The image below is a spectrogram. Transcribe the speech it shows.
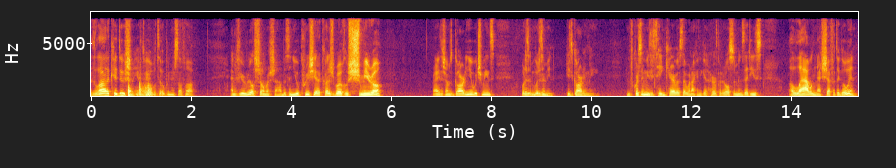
There's a lot of kedusha. You have to be able to open yourself up. And if you're a real Shomer Shabbos and you appreciate a Kodesh Baruch Hu Shmira, right? Hashem's guarding you, which means, what does it, what does it mean? He's guarding me. And of course, it means he's taking care of us that we're not going to get hurt, but it also means that he's allowing that shefa to go in,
